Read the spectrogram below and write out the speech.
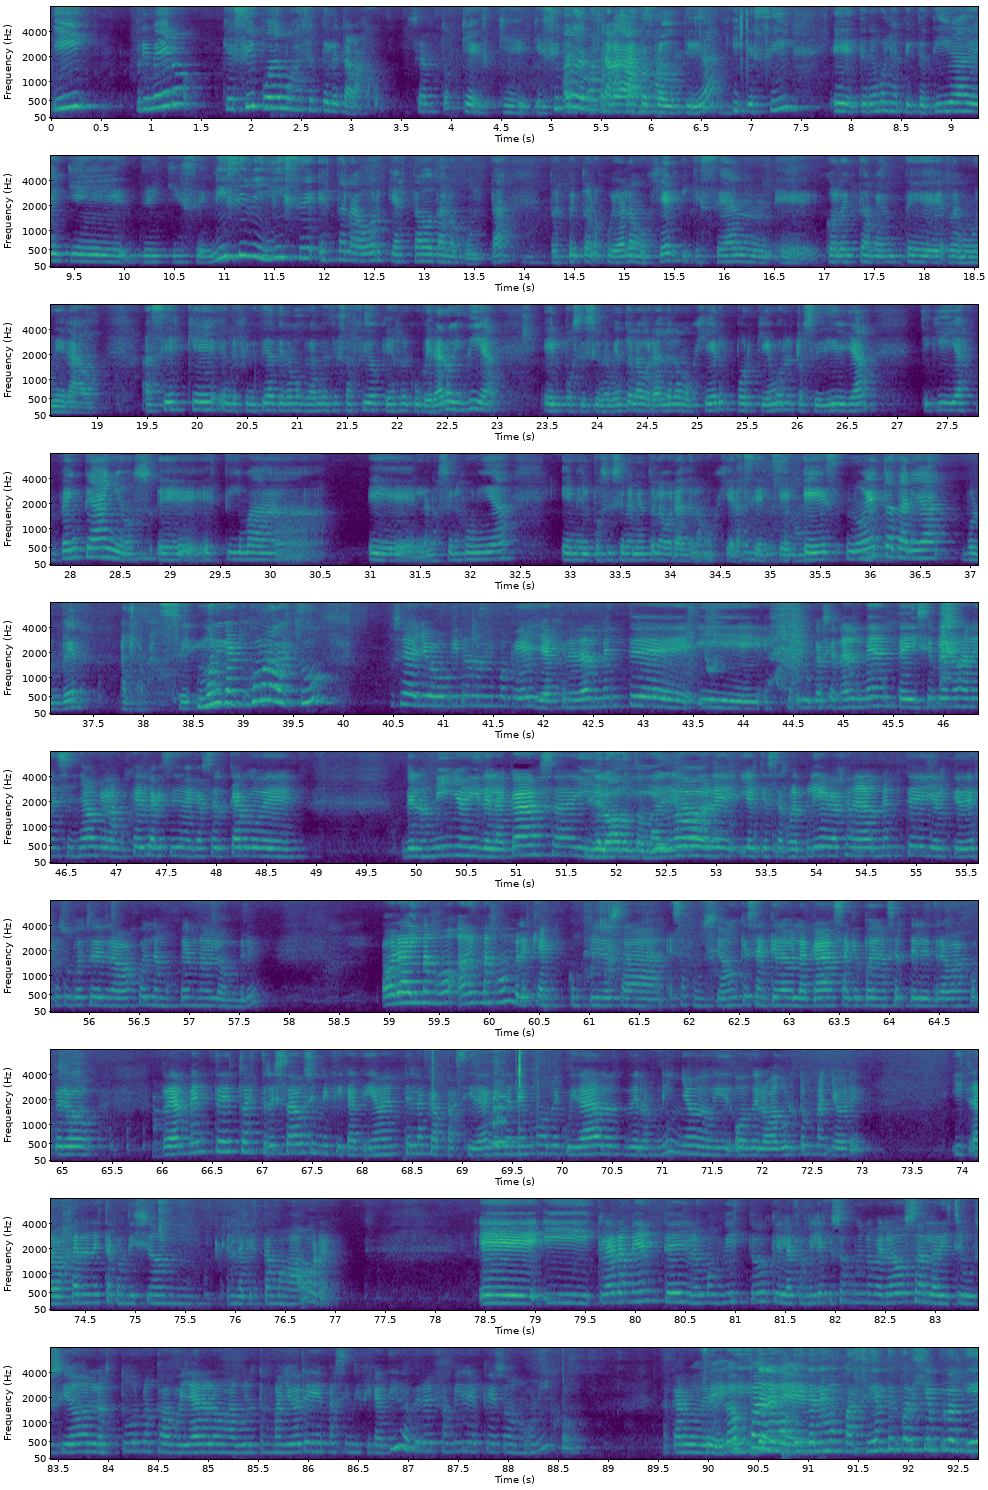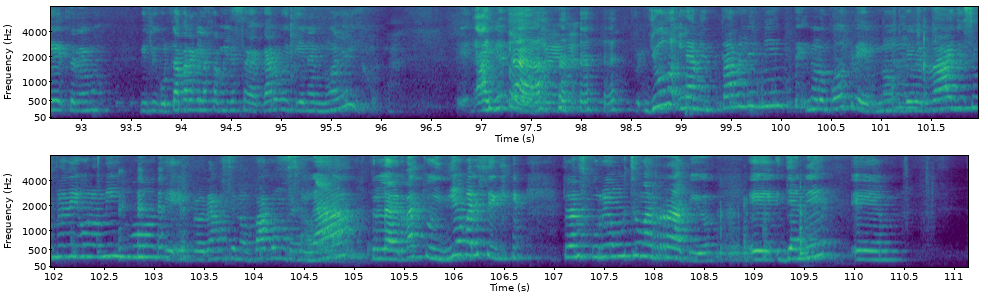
Y primero, que sí podemos hacer teletrabajo, ¿cierto? Que, que, que sí podemos trabajar por productividad y que sí eh, tenemos la expectativa de que, de que se visibilice esta labor que ha estado tan oculta respecto a los cuidados de la mujer y que sean eh, correctamente remunerados. Así es que, en definitiva, tenemos grandes desafíos que es recuperar hoy día el posicionamiento laboral de la mujer porque hemos retrocedido ya, chiquillas, 20 años, eh, estima eh, las Naciones Unidas, en el posicionamiento laboral de la mujer. Así es que es nuestra tarea volver al trabajo. Sí. Mónica, ¿cómo lo ves tú? O sea, yo opino lo mismo que ella. Generalmente y educacionalmente y siempre nos han enseñado que la mujer es la que se tiene que hacer cargo de, de los niños y de la casa y, Y de los adultos y mayores. mayores, y el que se repliega generalmente y el que deja su puesto de trabajo es la mujer, no el hombre. Ahora hay más, hay más hombres que han cumplido esa, esa función, que se han quedado en la casa, que pueden hacer teletrabajo, pero realmente esto ha estresado significativamente la capacidad que tenemos de cuidar de los niños y- o de los adultos mayores y trabajar en esta condición en la que estamos ahora. Eh, y claramente lo hemos visto que las familias que son muy numerosas, la distribución, los turnos para apoyar a los adultos mayores es más significativa, pero hay familias que son un hijo a cargo de Sí, dos y, padres. tenemos, y tenemos pacientes, por ejemplo, que tenemos dificultad para que la familia se haga cargo y tienen nueve hijos. Eh, Hay de todo. Yo lamentablemente no lo puedo creer, no, de verdad yo siempre digo lo mismo, que el programa se nos va como si nada, pero la verdad es que hoy día parece que transcurrió mucho más rápido. Eh, Janet, eh,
